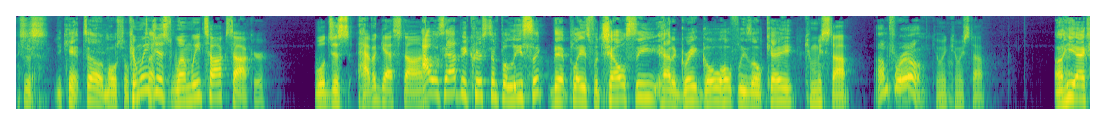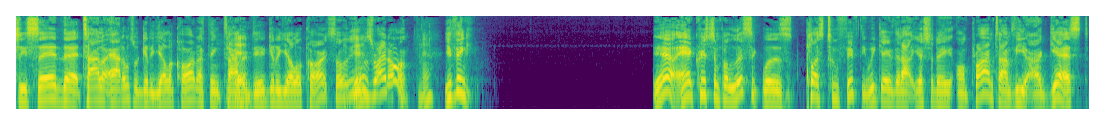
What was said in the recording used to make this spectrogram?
It's just you can't tell emotion. Can we text. just, when we talk soccer, we'll just have a guest on? I was happy Christian Pulisic that plays for Chelsea had a great goal. Hopefully he's okay. Can we stop? I'm for real. Can we? Can we stop? Uh, he actually said that Tyler Adams would get a yellow card. I think Tyler did. did. get a yellow card, so He he, was right on. Yeah. You think? Yeah, and Christian Pulisic was plus 250. We gave that out yesterday on primetime via our guest,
